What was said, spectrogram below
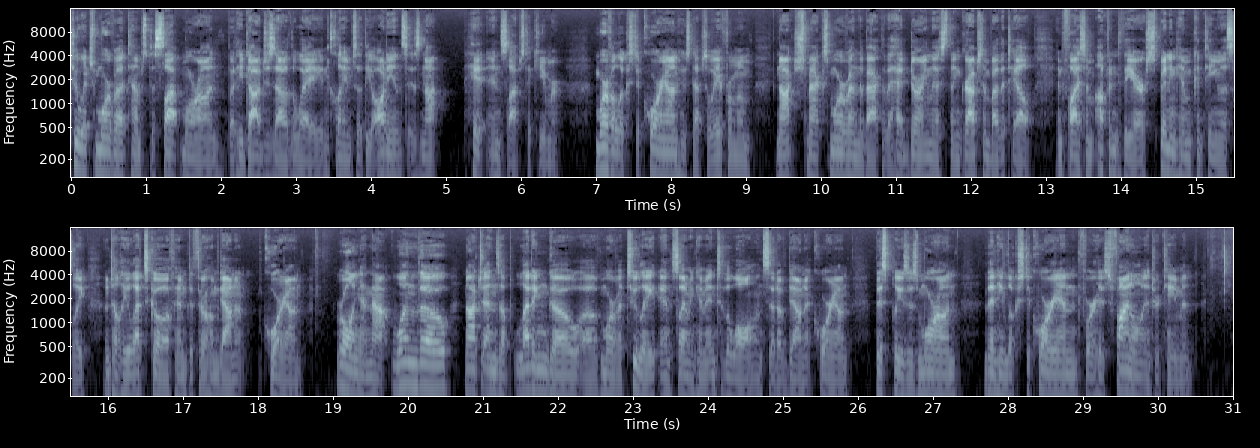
to which Morva attempts to slap Moron, but he dodges out of the way and claims that the audience is not hit in slapstick humor. Morva looks to Quarian, who steps away from him. Notch smacks Morva in the back of the head during this, then grabs him by the tail and flies him up into the air, spinning him continuously until he lets go of him to throw him down at Quarian. Rolling a nat 1, though, Notch ends up letting go of Morva too late and slamming him into the wall instead of down at Quarian. This pleases Moron, then he looks to Quarian for his final entertainment.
